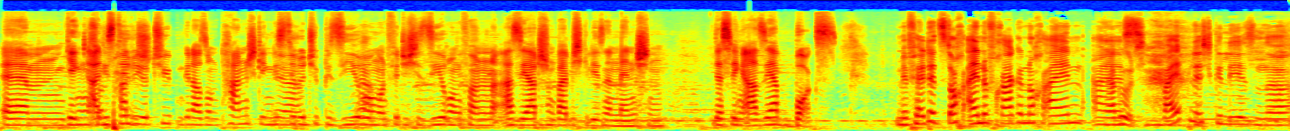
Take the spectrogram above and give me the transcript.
ähm, gegen so all die Stereotypen, Punch. genau so ein Punch gegen die ja. Stereotypisierung ja. und Fetischisierung von asiatisch und weiblich gelesenen Menschen. Deswegen Asia-Box. Mir fällt jetzt doch eine Frage noch ein. Als weiblich gelesene,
